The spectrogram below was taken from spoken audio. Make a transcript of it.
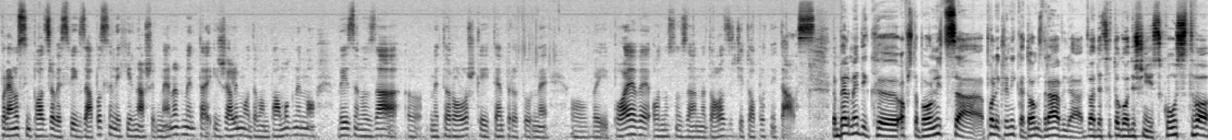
Prenosim pozdrave svih zaposlenih i našeg menadžmenta i želimo da vam pomognemo vezano za e, meteorološke i temperaturne ovaj, pojave, odnosno za nadolazeći toplotni talas. Belmedik, e, opšta bolnica, poliklinika, dom zdravlja, 20-godišnje iskustvo.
